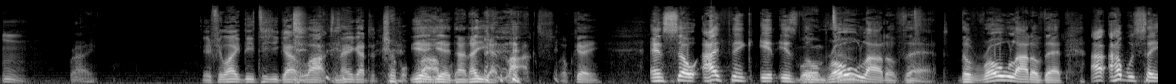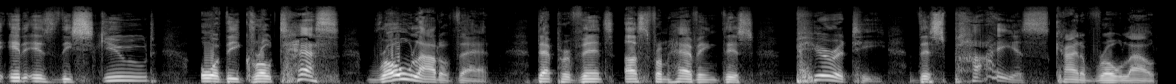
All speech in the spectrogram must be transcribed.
Mm. Right? If you like DT, you got locks. now you got the triple Yeah, problem. yeah. Now, now you got locks. Okay. And so I think it is the Boom, too. rollout of that. The rollout of that. I, I would say it is the skewed or the grotesque rollout of that that prevents us from having this purity, this pious kind of rollout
